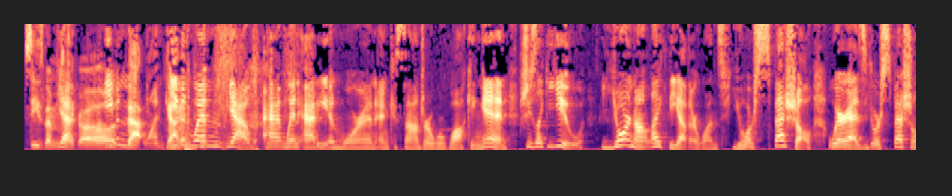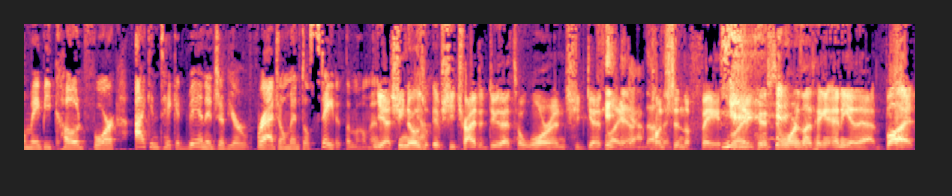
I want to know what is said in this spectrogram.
sees them Yeah, like oh even- that one. Got even it. when yeah and when addie and warren and cassandra were walking in she's like you you're not like the other ones you're special whereas your special may be code for i can take advantage of your fragile mental state at the moment Yeah, she knows if she tried to do that to Warren, she'd get like Yeah, punched in the face. Like 'cause Warren's not taking any of that, but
